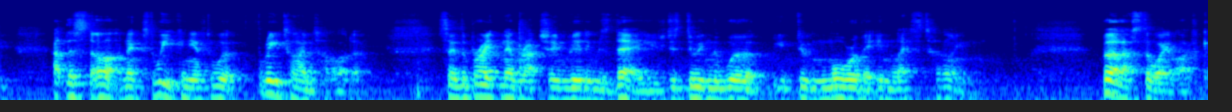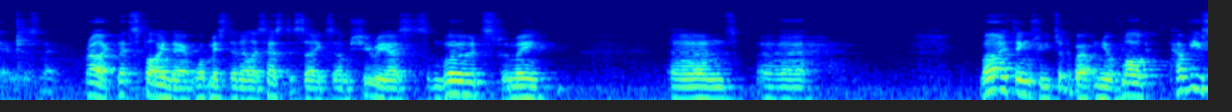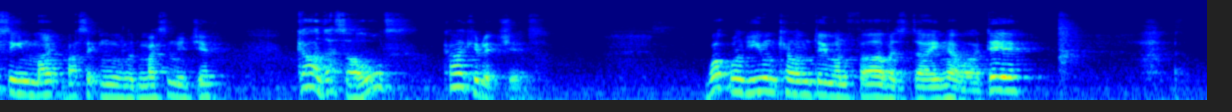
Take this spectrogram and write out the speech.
at the start of next week, and you have to work three times harder. So the break never actually really was there. You're just doing the work. You're doing more of it in less time. But that's the way life goes, isn't it? Right, let's find out what Mr. Nellis has to say because I'm sure he has some words for me. And uh, my thing for you, to talk about in your vlog. Have you seen Mike Bassett in England Manager? God, that's old. Crikey Richard. What will you and Callum do on Father's Day? No idea.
